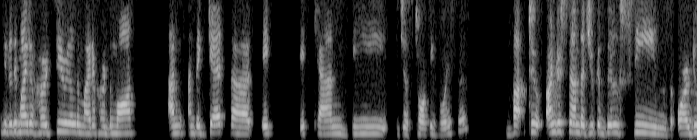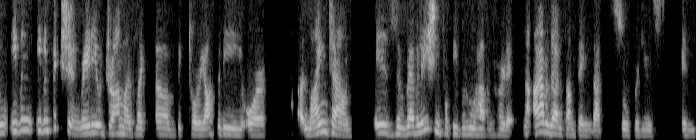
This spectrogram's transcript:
you know, they might have heard serial, they might have heard the moth, and, and they get that it it can be just talking voices but to understand that you can build scenes or do even even fiction radio dramas like uh, Victoriocity or uh, limetown is a revelation for people who haven't heard it. Now i haven't done something that's so produced in,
